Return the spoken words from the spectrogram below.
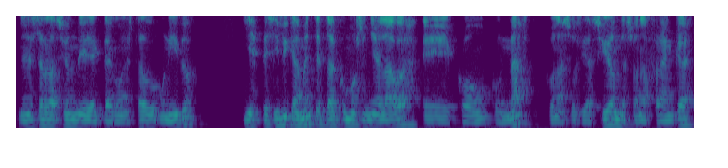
en esa relación directa con Estados Unidos y específicamente, tal como señalabas, eh, con, con, con la Asociación de Zonas Francas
